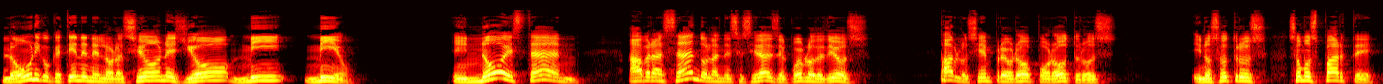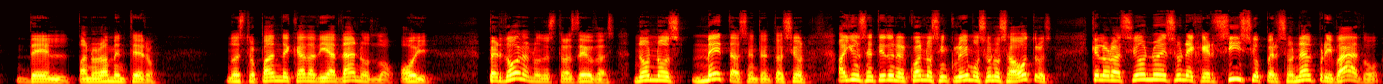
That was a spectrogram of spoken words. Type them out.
lo único que tienen en la oración es yo, mi, mío y no están abrazando las necesidades del pueblo de Dios. Pablo siempre oró por otros y nosotros somos parte del panorama entero. Nuestro pan de cada día, dánoslo hoy. Perdónanos nuestras deudas, no nos metas en tentación. Hay un sentido en el cual nos incluimos unos a otros, que la oración no es un ejercicio personal privado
